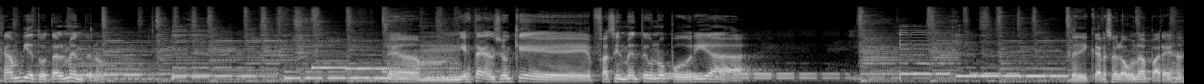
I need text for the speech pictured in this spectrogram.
cambie totalmente, ¿no? Em, y esta canción que fácilmente uno podría dedicárselo a una pareja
